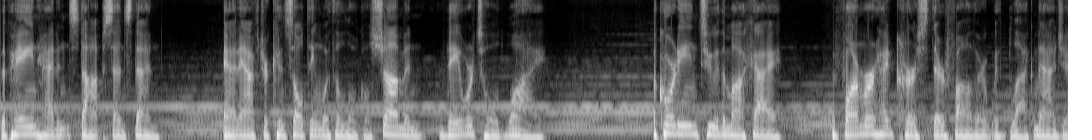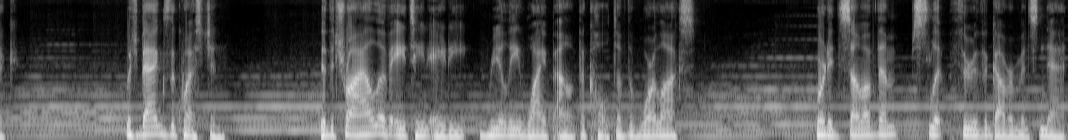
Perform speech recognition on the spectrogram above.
The pain hadn't stopped since then, and after consulting with a local shaman, they were told why. According to the Machai, the farmer had cursed their father with black magic. Which begs the question Did the trial of 1880 really wipe out the cult of the Warlocks? Or did some of them slip through the government's net,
